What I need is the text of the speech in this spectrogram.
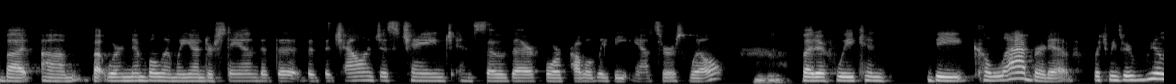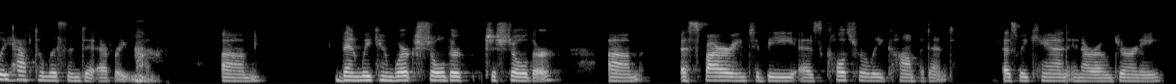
but um, but we're nimble and we understand that the that the challenges change and so therefore probably the answers will mm-hmm. but if we can be collaborative which means we really have to listen to everyone um, then we can work shoulder to shoulder um, aspiring to be as culturally competent as we can in our own journey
